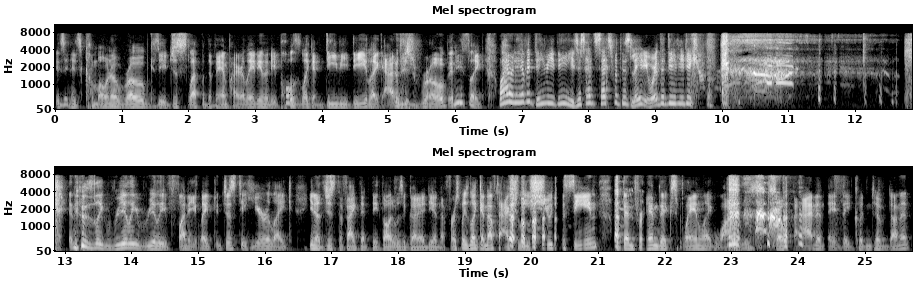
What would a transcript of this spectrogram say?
is in his kimono robe because he had just slept with the vampire lady and then he pulls like a DVD like out of his robe and he's like, why would he have a DVD? He just had sex with this lady. Where'd the DVD come from? and it was like really really funny like just to hear like you know just the fact that they thought it was a good idea in the first place like enough to actually shoot the scene but then for him to explain like why it was so bad and they, they couldn't have done it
